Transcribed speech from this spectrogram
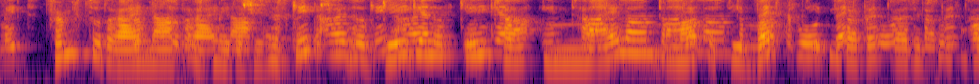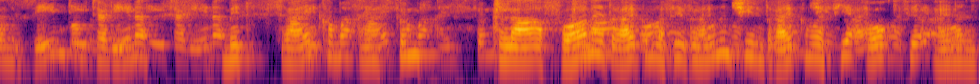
mit 5 zu 3 nach Elfmeterschießen. Es geht also gegen Inter Mailand. Markus, die Wettquoten bei Bet365 sehen die Italiener mit 2,15 klar vorne, 3,4 für Unentschieden, 3,4 auch für einen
